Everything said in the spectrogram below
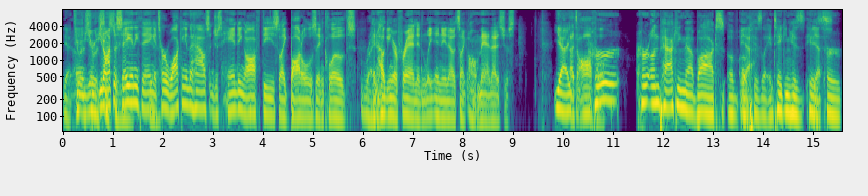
Yeah, to her- to her you don't have to say anything. It's her walking in the house and just handing off these like bottles and clothes Right. and hugging her friend and and you know it's like oh man that is just Yeah, That's awful. Her her unpacking that box of, of Yeah. his like and taking his his Yes. her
